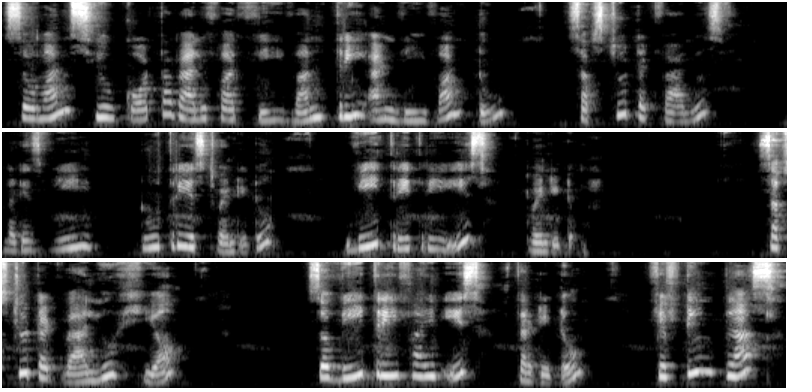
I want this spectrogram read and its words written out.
So once you got the value for V13 and V12, substitute that values that is V23 is 22, V33 is 22. Substitute that value here. So V35 is 32. 15 plus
